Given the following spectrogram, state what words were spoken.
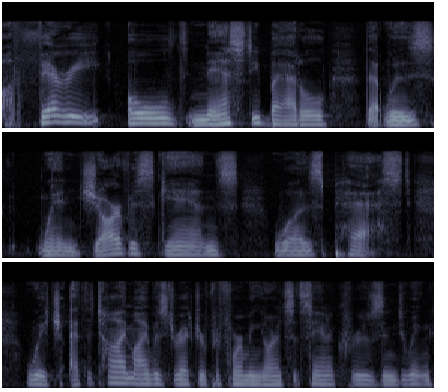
a very old, nasty battle that was when Jarvis Gans was passed, which at the time I was director of performing arts at Santa Cruz and doing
